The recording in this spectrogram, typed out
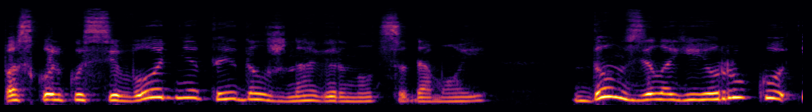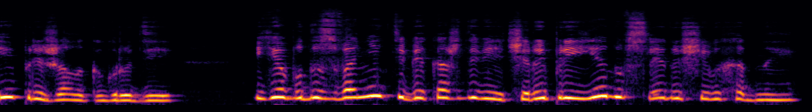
поскольку сегодня ты должна вернуться домой». Дон взяла ее руку и прижала к груди. «Я буду звонить тебе каждый вечер и приеду в следующие выходные».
